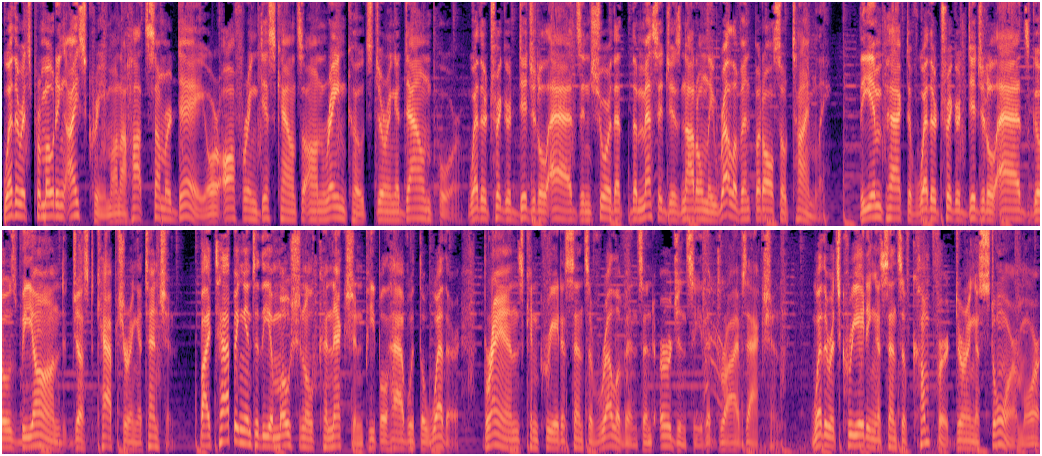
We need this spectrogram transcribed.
Whether it's promoting ice cream on a hot summer day or offering discounts on raincoats during a downpour, weather-triggered digital ads ensure that the message is not only relevant but also timely. The impact of weather-triggered digital ads goes beyond just capturing attention. By tapping into the emotional connection people have with the weather, brands can create a sense of relevance and urgency that drives action. Whether it's creating a sense of comfort during a storm or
